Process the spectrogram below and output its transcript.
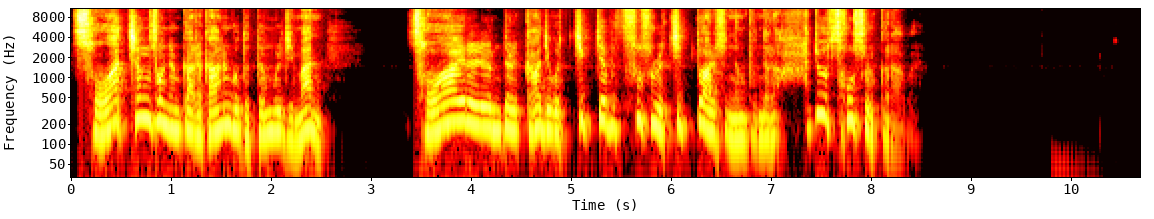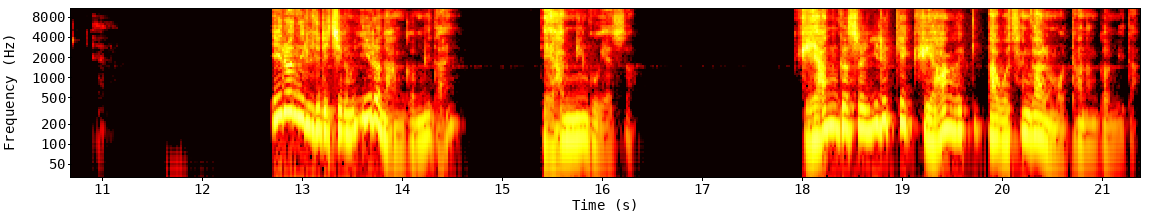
소아청소년과를 가는 것도 드물지만 소아를 가지고 직접 수술을 집도할 수 있는 분들은 아주 소수일 거라고요. 이런 일들이 지금 일어난 겁니다. 대한민국에서. 귀한 것을 이렇게 귀하다고 생각을 못하는 겁니다.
